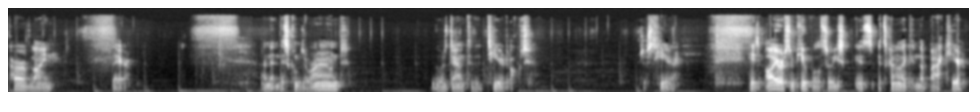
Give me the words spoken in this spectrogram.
curved line there. And then this comes around, goes down to the tear duct, just here. His iris and pupil, so he's it's, it's kind of like in the back here.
